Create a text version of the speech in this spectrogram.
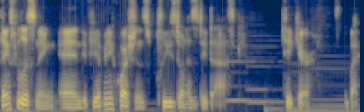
Thanks for listening, and if you have any questions, please don't hesitate to ask. Take care. Bye.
